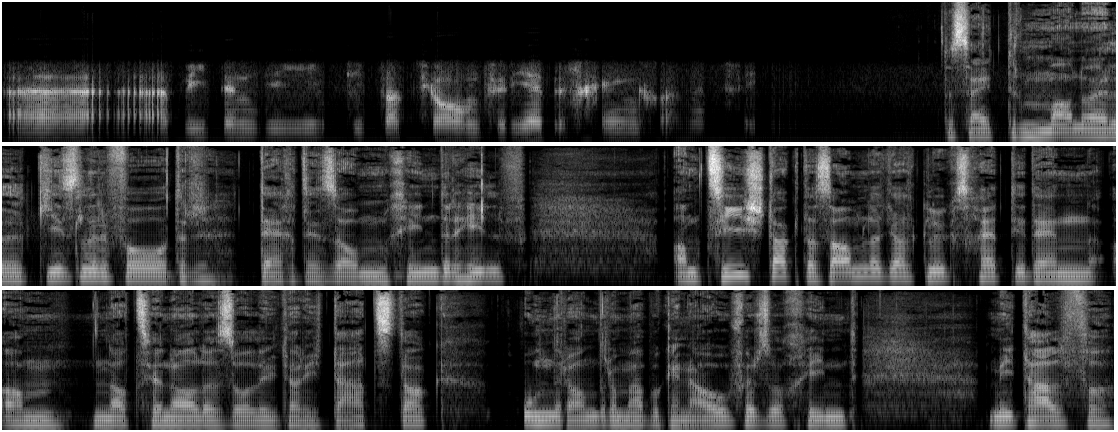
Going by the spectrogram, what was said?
äh, eine bleibende Situation für jedes Kind zu finden. Das sagt der Manuel Gisler von der Der des Kinderhilfe. Am Dienstag da sammelt ja die Glückskette dann am Nationalen Solidaritätstag. Unter anderem aber genau für so Kinder. Mithelfen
